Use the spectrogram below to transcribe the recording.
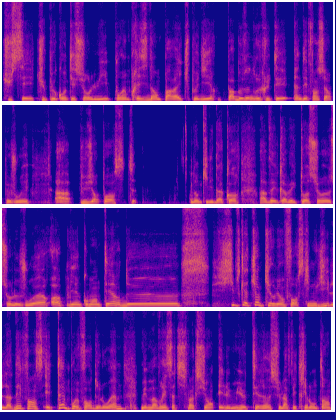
tu sais, tu peux compter sur lui. Pour un président pareil, tu peux dire, pas besoin de recruter, un défenseur peut jouer à plusieurs postes Donc il est d'accord avec, avec toi sur, sur le joueur. Hop, il y a un commentaire de Chips Ketchup qui revient en force, qui nous dit La défense est un point fort de l'OM, mais ma vraie satisfaction est le milieu de terrain. Cela fait très longtemps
